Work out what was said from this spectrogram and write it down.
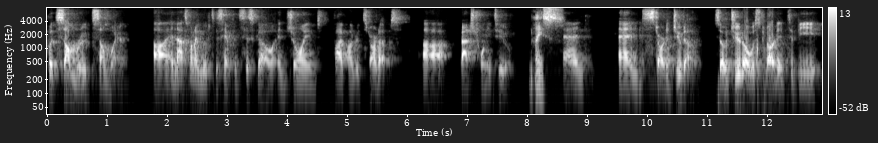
put some roots somewhere uh, and that's when I moved to San Francisco and joined 500 startups, uh, batch 22. Nice. And and started Judo. So Judo was started to be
